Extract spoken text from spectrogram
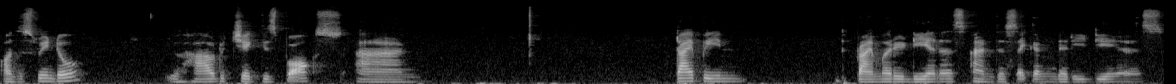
On this window you have to check this box and type in the primary DNS and the secondary DNS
